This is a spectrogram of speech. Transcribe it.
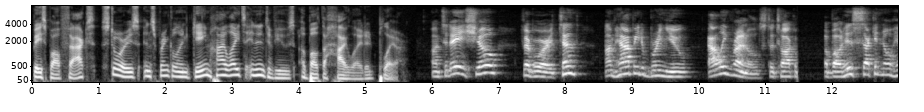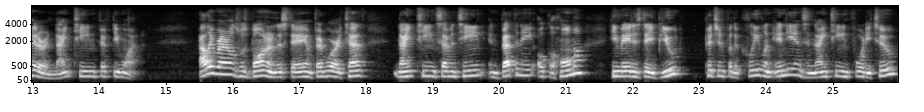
baseball facts, stories, and sprinkle in game highlights and interviews about the highlighted player. On today's show, February 10th, I'm happy to bring you Allie Reynolds to talk about his second no hitter in 1951. Allie Reynolds was born on this day on February 10, 1917, in Bethany, Oklahoma. He made his debut pitching for the Cleveland Indians in 1942,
